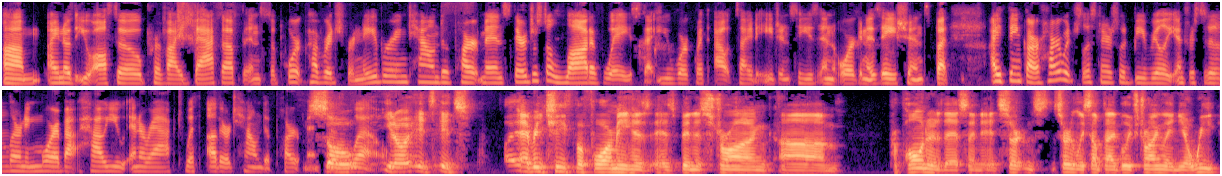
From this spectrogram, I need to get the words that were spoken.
Um, I know that you also provide backup and support coverage for neighboring town departments. There are just a lot of ways that you work with outside agencies and organizations. But I think our Harwich listeners would be really interested in learning more about how you interact with other town departments so, as well. You know, it's it's every chief before me has has been a strong um, proponent of this, and it's certain certainly something I believe strongly. And you know, we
